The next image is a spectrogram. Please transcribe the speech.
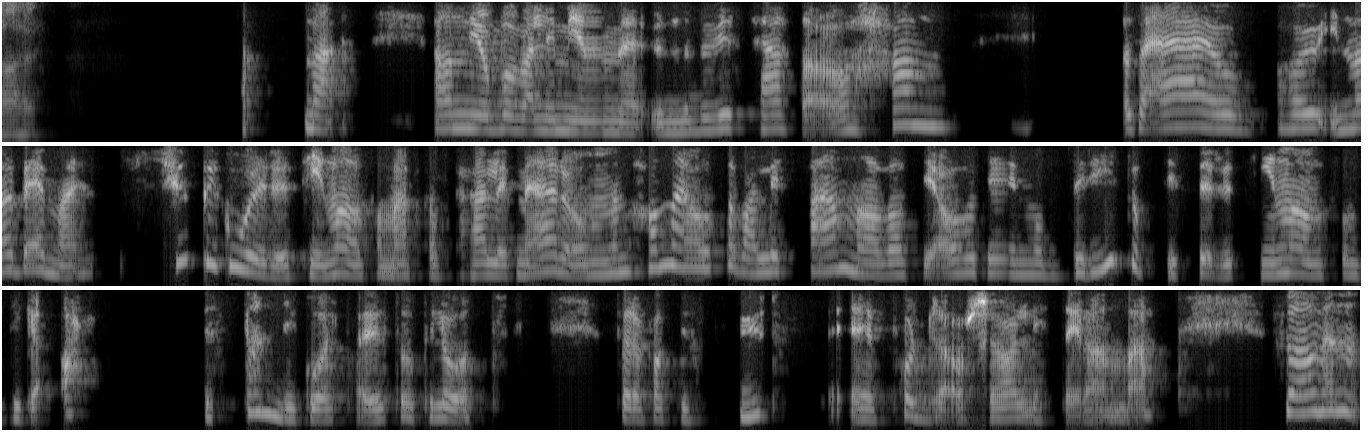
Nei. Nei. Han jobber veldig mye med underbevisstheter. og han Altså, jeg jo, har jo innarbeidet meg supergode rutiner som jeg skal fortelle litt mer om, men han er også veldig fan av at de av og til må bryte opp disse rutinene, sånn at ikke alt bestandig går på autopilot, for å faktisk utfordre oss sjøl litt. Da. Så, men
